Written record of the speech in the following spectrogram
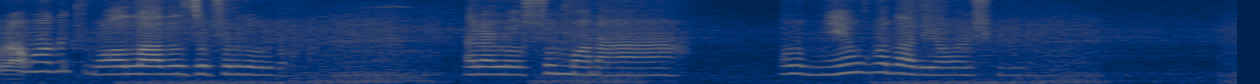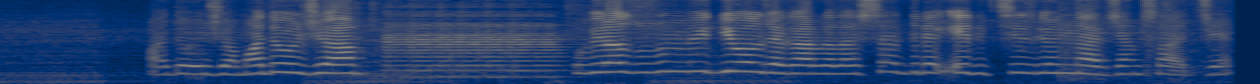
Vuramadık. Vallahi da sıfır durdu. Helal olsun bana. Oğlum niye bu kadar yavaş gidiyorsun? Hadi hocam hadi hocam. Bu biraz uzun bir video olacak arkadaşlar. Direkt editsiz göndereceğim sadece.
